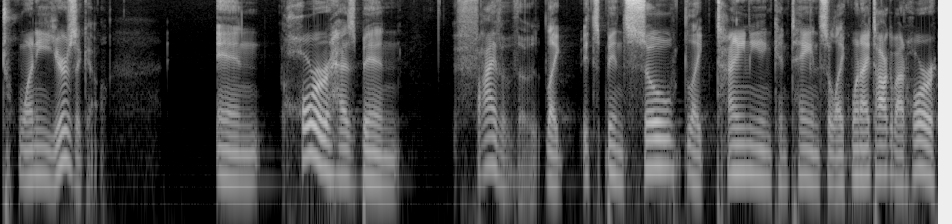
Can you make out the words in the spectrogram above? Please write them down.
twenty years ago, and horror has been five of those. Like it's been so like tiny and contained. So like when i talk about horror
